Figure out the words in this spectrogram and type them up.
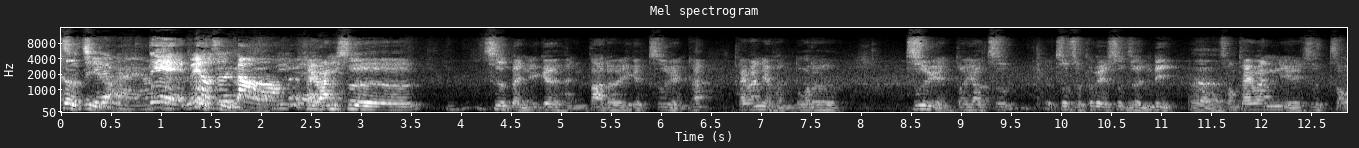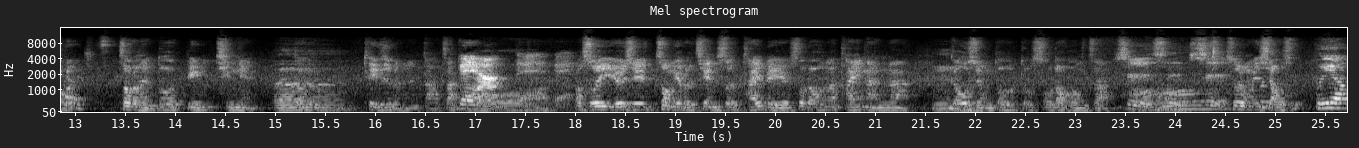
特地来。对，没有顺道哦。台湾是日本一个很大的一个资源，它台湾有很多的。资源都要支支持，特别是人力。嗯。从台湾也是招了招了很多兵青年，都替日本人打仗。对啊，对对。啊，所以有一些重要的建设，台北也受到轰炸，台南呐、高雄都都受到轰炸。是是是。所以我们小时不要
